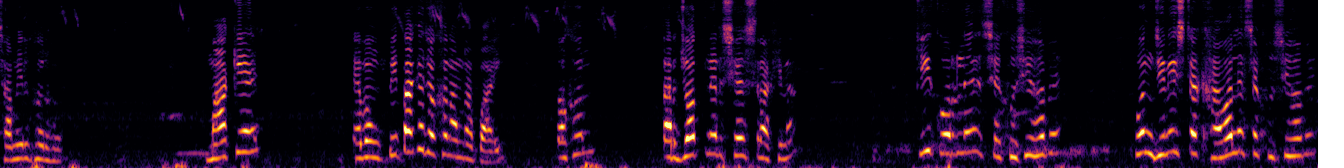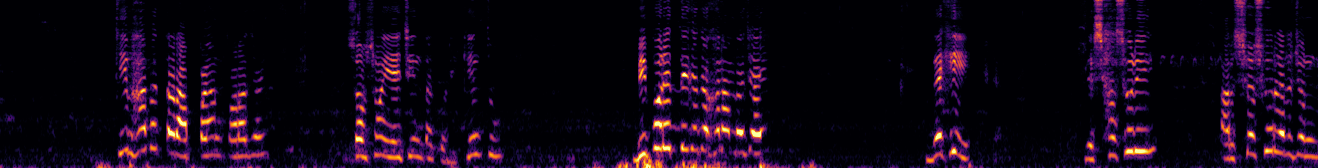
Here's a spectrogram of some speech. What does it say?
স্বামীর ঘর হোক, মাকে এবং পিতাকে যখন আমরা পাই, তখন তার যত্নের শেষ রাখি না। কি করলে সে খুশি হবে? কোন জিনিসটা খাওয়ালে সে খুশি হবে? কীভাবে তার আপ্যায়ন করা যায়? সবসময় এই চিন্তা করি। কিন্তু বিপরীত দিকে যখন আমরা যাই, দেখি যে শাশুড়ি আর শ্বশুরের জন্য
